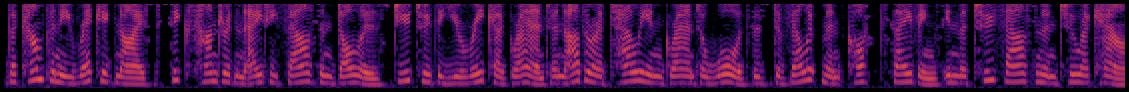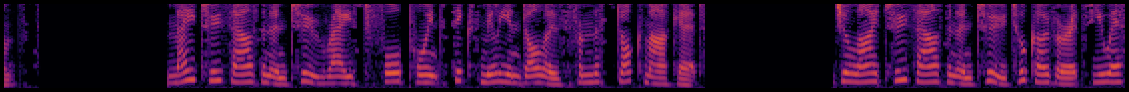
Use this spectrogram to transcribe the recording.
the company recognized $680,000 due to the Eureka grant and other Italian grant awards as development cost savings in the 2002 accounts. May 2002 raised $4.6 million from the stock market. July 2002 took over its U.S.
